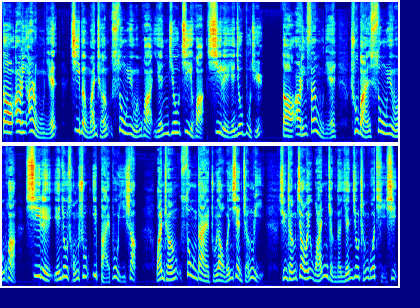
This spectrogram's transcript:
到二零二五年。基本完成宋韵文化研究计划系列研究布局。到二零三五年，出版宋韵文化系列研究丛书一百部以上，完成宋代主要文献整理，形成较为完整的研究成果体系。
